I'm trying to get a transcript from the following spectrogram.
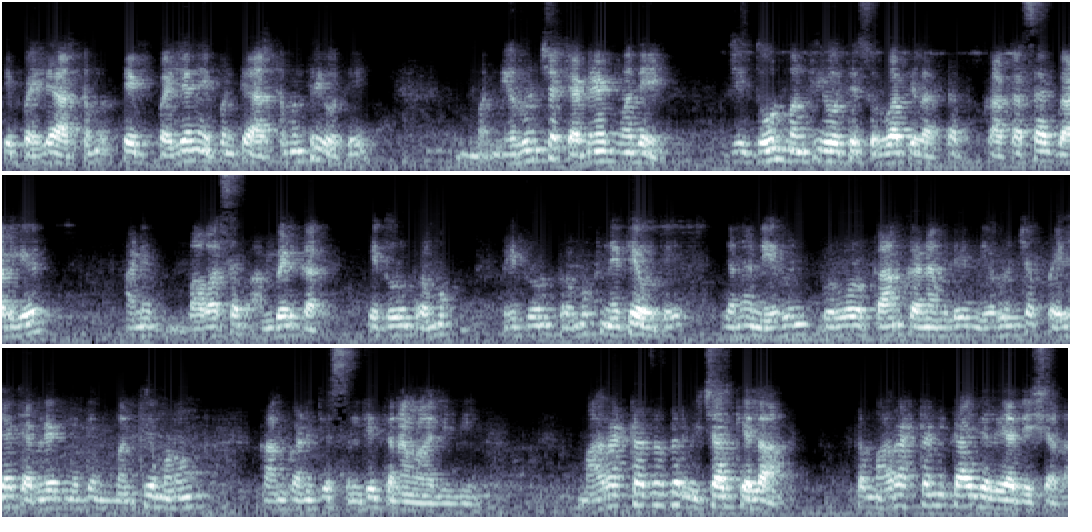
ते पहिले अर्थ ते पहिले नाही पण ते अर्थमंत्री होते. नेहरूंच्या कॅबिनेटमध्ये जे दोन मंत्री होते सुरुवातीला त्यात काकासाहेब गाडगे आणि बाबासाहेब आंबेडकर हे दोन प्रमुख हे दोन प्रमुख नेते होते ज्यांना नेहरूंबरोबर काम करण्यामध्ये नेहरूंच्या पहिल्या कॅबिनेटमध्ये मंत्री म्हणून काम करण्याची संधी त्यांना मिळालेली. महाराष्ट्राचा जर विचार केला तर महाराष्ट्राने काय दिलं या देशाला?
